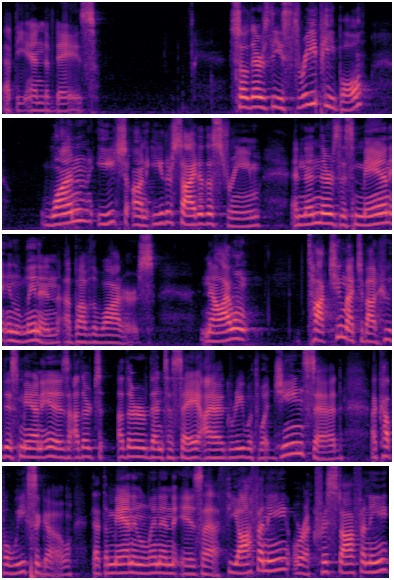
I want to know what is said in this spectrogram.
at the end of days. So there's these three people, one each on either side of the stream, and then there's this man in linen above the waters. Now, I won't talk too much about who this man is, other, to, other than to say I agree with what Gene said a couple weeks ago that the man in linen is a theophany or a Christophany.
